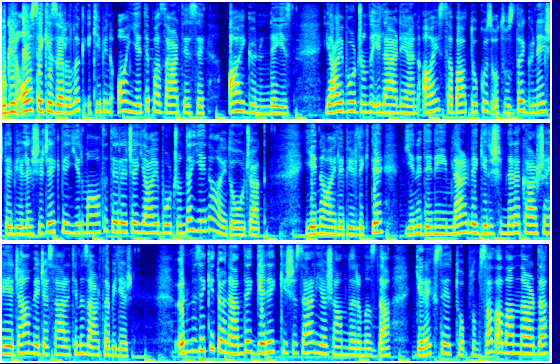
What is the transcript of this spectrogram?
Bugün 18 Aralık 2017 Pazartesi Ay günündeyiz. Yay burcunda ilerleyen ay sabah 9.30'da Güneşle birleşecek ve 26 derece Yay burcunda yeni ay doğacak. Yeni ay ile birlikte yeni deneyimler ve girişimlere karşı heyecan ve cesaretimiz artabilir. Önümüzdeki dönemde gerek kişisel yaşamlarımızda, gerekse toplumsal alanlarda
